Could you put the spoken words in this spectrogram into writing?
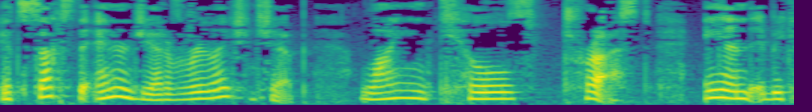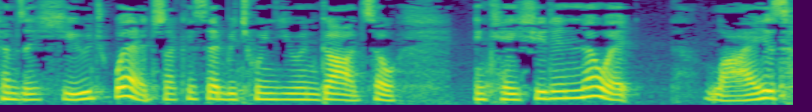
It sucks the energy out of a relationship. Lying kills trust and it becomes a huge wedge, like I said, between you and God. So, in case you didn't know it, lies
